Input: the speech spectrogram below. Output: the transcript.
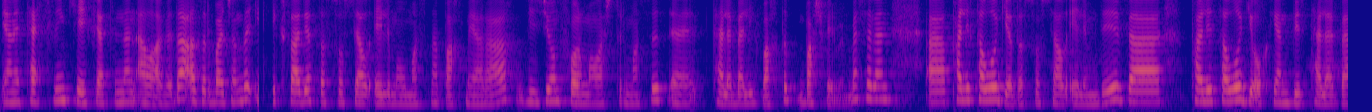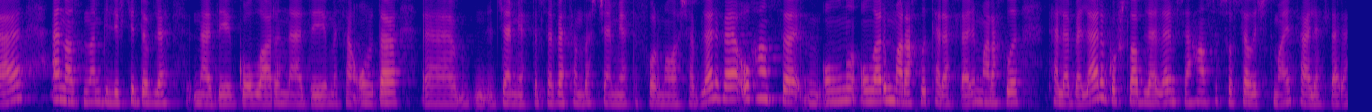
yəni təhsilin keyfiyyətindən əlavə də Azərbaycanda iqtisadiyyat da sosial elm olmasına baxmayaraq vizyon formalaşdırması e, tələbəlik vaxtı baş vermir. Məsələn, e, politologiya da sosial elmdir və politologiya oxuyan bir tələbə ən azından bilir ki, dövlət nədir, qolları nədir. Məsələn, orada cəmiyyətdə məsələn vətəndaş cəmiyyəti formalaşa bilər və o hansısa onun onların maraqlı tərəfləri, maraqlı tələbələr qoşula bilərlər məsələn hansı sosial ictimai fəaliyyətlərə.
